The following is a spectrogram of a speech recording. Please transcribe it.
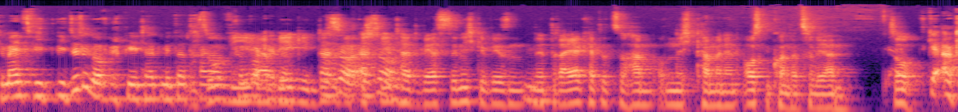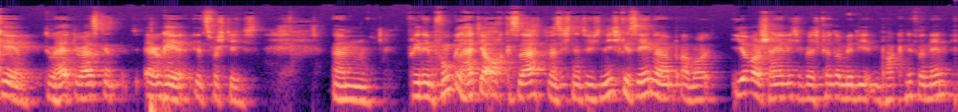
Du meinst, wie, wie Düsseldorf gespielt hat mit der Dreier- So wie RB gegen Ach so, Düsseldorf ach so. gespielt hat, wäre es sinnig gewesen, eine Dreierkette zu haben, um nicht permanent ausgekontert zu werden. So. Okay, du, du hast, äh, okay, jetzt verstehe ich's. Ähm, Friedhelm Funkel hat ja auch gesagt, was ich natürlich nicht gesehen habe, aber ihr wahrscheinlich, vielleicht könnt ihr mir die ein paar Kniffe nennen.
